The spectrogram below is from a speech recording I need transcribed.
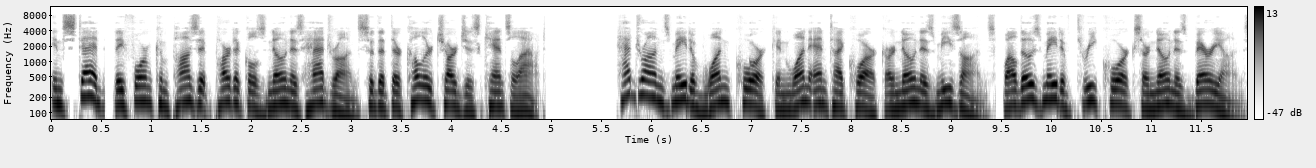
Instead, they form composite particles known as hadrons so that their color charges cancel out. Hadrons made of one quark and one antiquark are known as mesons, while those made of three quarks are known as baryons.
